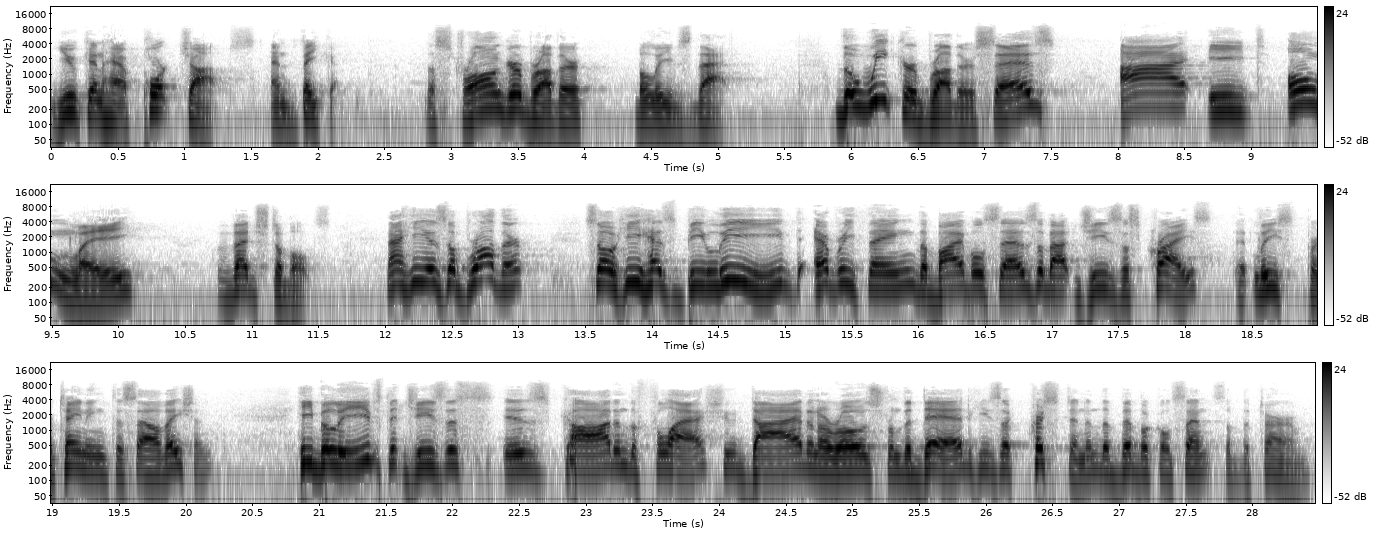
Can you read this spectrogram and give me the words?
You can have pork chops and bacon. The stronger brother believes that. The weaker brother says, I eat only vegetables. Now, he is a brother, so he has believed everything the Bible says about Jesus Christ, at least pertaining to salvation. He believes that Jesus is God in the flesh who died and arose from the dead. He's a Christian in the biblical sense of the term.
